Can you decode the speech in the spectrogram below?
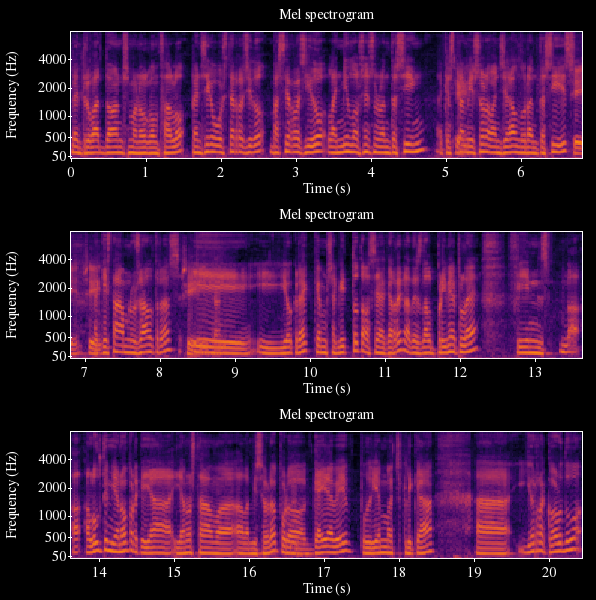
Ben trobat, doncs, Manuel Gonzalo. Pensi que vostè regidor, va ser regidor l'any 1995, aquesta Sí. emissora va engegar el 96, Sí, sí. aquí estàvem nosaltres, Sí, i, i i jo crec que hem seguit tota la seva carrera, des del primer ple fins... A, a- l'últim ja no, perquè ja, ja no estàvem a, a l'emissora, però Mm. gairebé podríem explicar... Uh, jo recordo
